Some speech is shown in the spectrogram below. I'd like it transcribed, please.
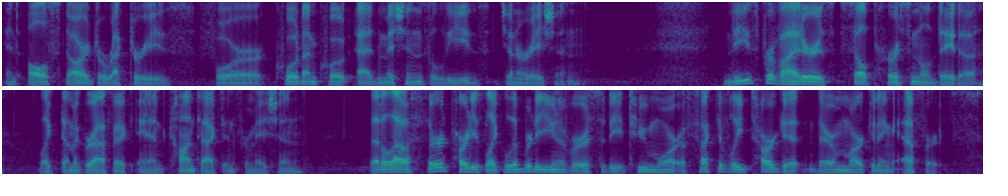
and All Star Directories for quote unquote admissions leads generation. These providers sell personal data, like demographic and contact information, that allow third parties like Liberty University to more effectively target their marketing efforts.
